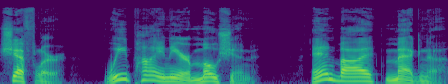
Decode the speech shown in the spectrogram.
Schaeffler, we pioneer motion, and by Magna.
